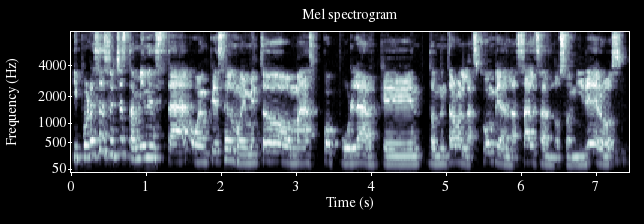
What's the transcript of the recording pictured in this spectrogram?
Y por esas fechas también está o empieza el movimiento más popular, que, donde entraban las cumbias, las salsas, los sonideros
